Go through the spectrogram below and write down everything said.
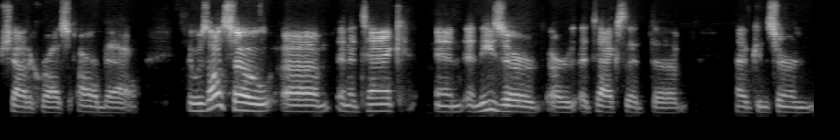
shot across our bow. There was also um, an attack, and, and these are, are attacks that uh, have concerned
